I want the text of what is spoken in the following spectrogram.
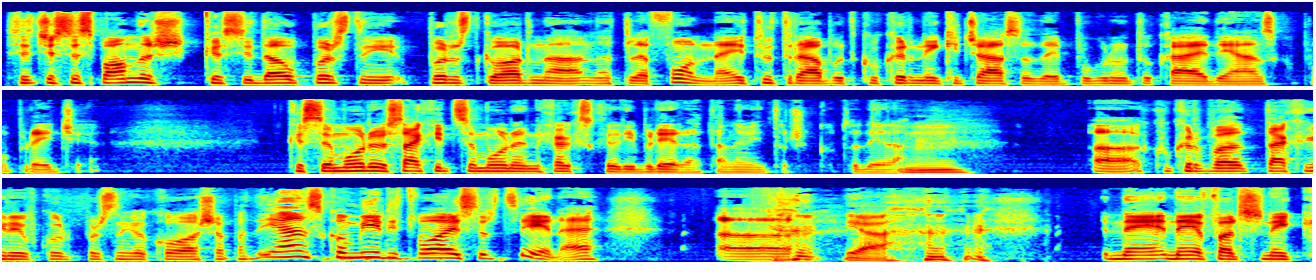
Se, če se spomniš, ki si dal prstni, prst gor na, na telefon, ne, je tudi rabo tako kar nekaj časa, da je pogruntil, kaj je dejansko poprečje. Ker se mora vsakič se mora nekako skalibrirati, ali ne vem točno, kako to dela. Mm. Uh, Ker pa tako gre v prstnega koša, pa dejansko meri tvoje srce, ne. Uh, Ja, ne, ne pač nek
